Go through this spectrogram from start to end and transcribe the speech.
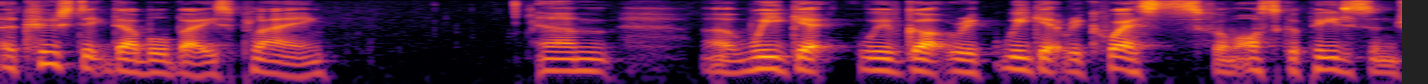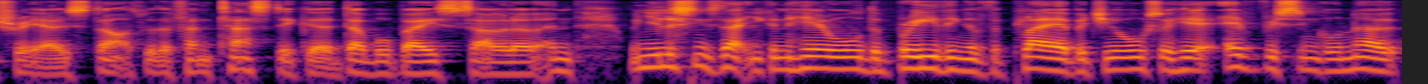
acoustic double bass playing. Um, uh, we get we've got we get requests from Oscar Peterson Trio starts with a fantastic uh, double bass solo and when you're listening to that you can hear all the breathing of the player but you also hear every single note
